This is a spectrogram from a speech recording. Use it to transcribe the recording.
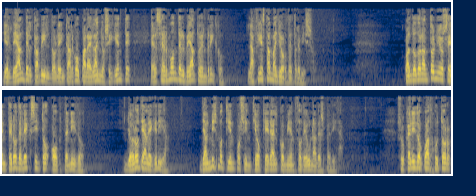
y el deán del Cabildo le encargó para el año siguiente el sermón del Beato Enrico, la fiesta mayor de Treviso. Cuando don Antonio se enteró del éxito obtenido lloró de alegría y al mismo tiempo sintió que era el comienzo de una despedida. Su querido coadjutor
